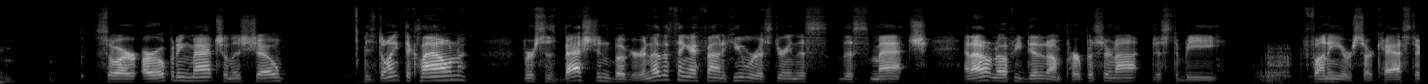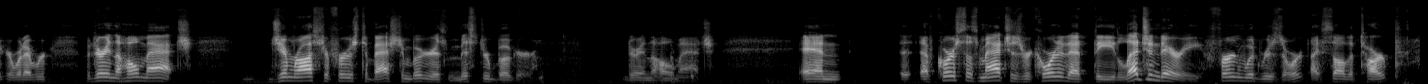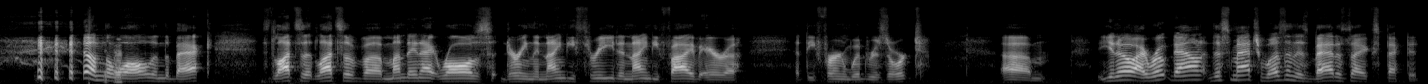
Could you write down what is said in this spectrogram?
So our, our opening match on this show is Doink the Clown versus Bastion Booger. Another thing I found humorous during this this match, and I don't know if he did it on purpose or not, just to be funny or sarcastic or whatever, but during the whole match, Jim Ross refers to Bastion Booger as Mr. Booger during the whole match. And uh, of course, this match is recorded at the legendary Fernwood Resort. I saw the tarp on the wall in the back. Lots of lots of uh, Monday Night Raws during the '93 to '95 era at the Fernwood Resort. Um, you know, I wrote down this match wasn't as bad as I expected,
